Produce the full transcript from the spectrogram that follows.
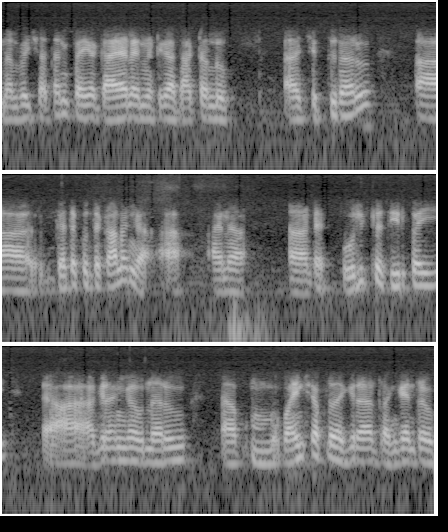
నలభై శాతానికి పైగా గాయాలైనట్టుగా డాక్టర్లు ఆ, చెప్తున్నారు. ఆ గత కొంతకాలంగా ఆ, ఆయన అంటే పోలీసుల తీరుపై ఆగ్రహంగా ఉన్నారు. వైన్ షాప్ వైన్ షాప్ల దగ్గర డ్రంక్ అండ్ డ్రైవ్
